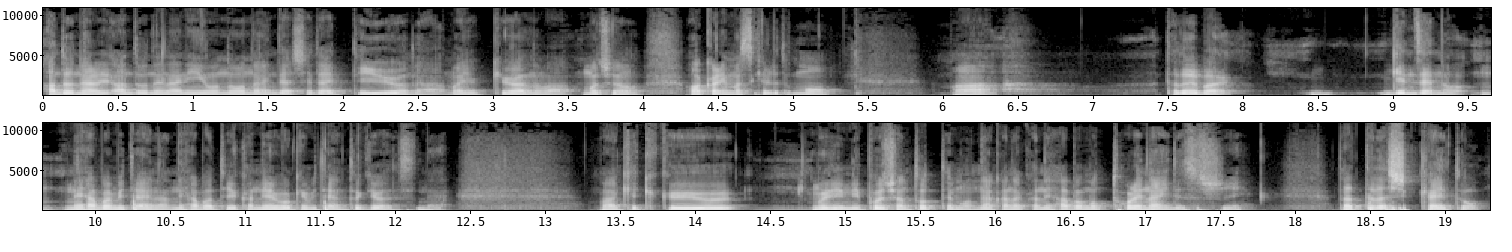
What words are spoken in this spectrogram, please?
アドネラアドネラリンを脳内に出してたいっていうような、まあ、欲求があるのはもちろんわかりますけれども、まあ、例えば、現在の値幅みたいな、値幅というか値動きみたいな時はですね、まあ結局、無理にポジション取ってもなかなか値幅も取れないですし、だったらしっかりと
